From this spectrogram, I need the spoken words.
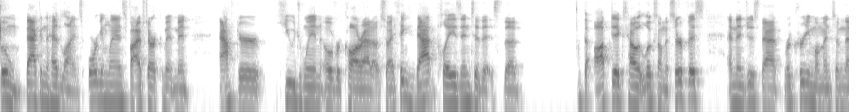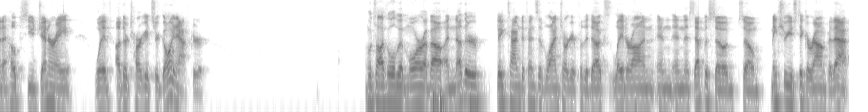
boom, back in the headlines. Oregon lands five star commitment after huge win over Colorado. So I think that plays into this the the optics, how it looks on the surface, and then just that recruiting momentum that it helps you generate with other targets you're going after. We'll talk a little bit more about another big time defensive line target for the Ducks later on in, in this episode. So make sure you stick around for that.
